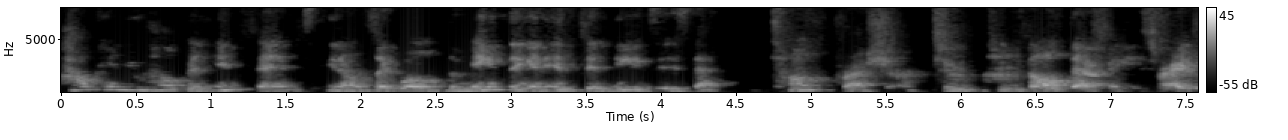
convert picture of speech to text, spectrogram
how can you help an infant? You know, it's like, well, the main thing an infant needs is that tongue pressure to, mm-hmm. to develop that face, right?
